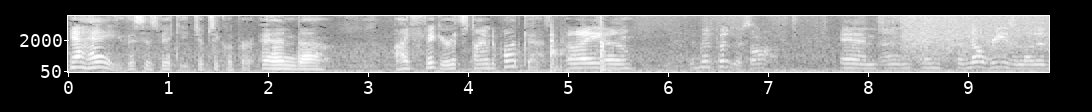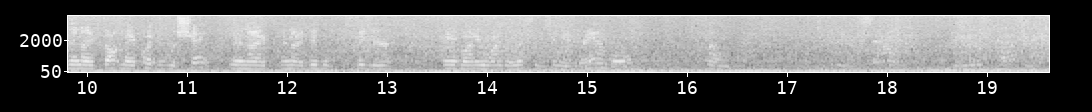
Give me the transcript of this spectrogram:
Yeah, hey, this is Vicky, Gypsy Clipper, and uh, I figure it's time to podcast. I um, have been putting this off, and, and and for no reason other than I thought my equipment was shit, and I and I didn't figure anybody wanted to listen to me ramble, um, it didn't sound good, passionate.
